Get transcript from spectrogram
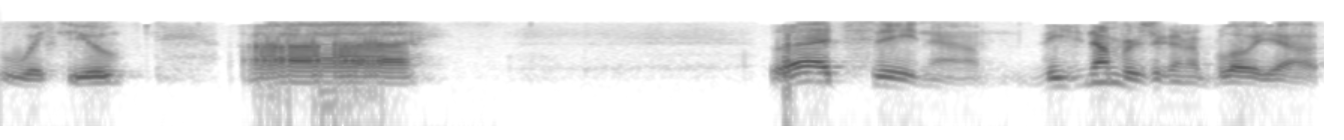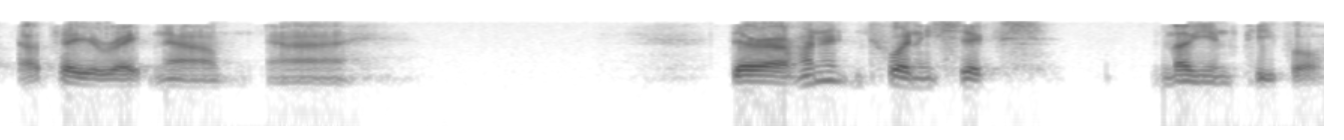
with you. Uh, let's see now. These numbers are going to blow you out. I'll tell you right now. Uh, there are 126 million people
